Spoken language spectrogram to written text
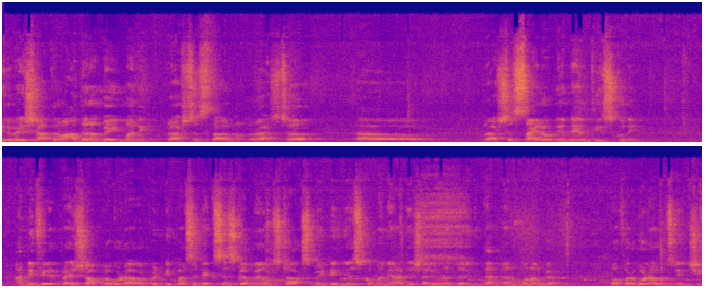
ఇరవై శాతం అదనంగా ఇమ్మని రాష్ట్ర స్థానం రాష్ట్ర రాష్ట్ర స్థాయిలో నిర్ణయం తీసుకుని అన్ని ఫేర్ ప్రైస్ షాప్లో కూడా ఒక ట్వంటీ పర్సెంట్ ఎక్సెస్గా మేము స్టాక్స్ మెయింటైన్ చేసుకోమని ఆదేశాలు ఇవ్వడం జరిగింది. దానికి అనుగుణంగా బఫర్ గోడౌన్స్ నుంచి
